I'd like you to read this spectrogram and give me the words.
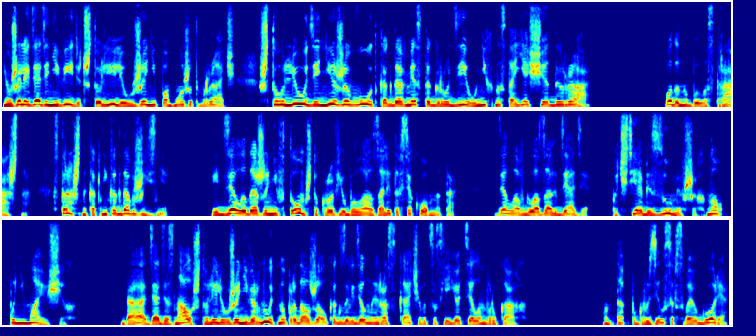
Неужели дядя не видит, что Лили уже не поможет врач? Что люди не живут, когда вместо груди у них настоящая дыра? Одану было страшно. Страшно, как никогда в жизни. И дело даже не в том, что кровью была залита вся комната. Дело в глазах дяди, почти обезумевших, но понимающих. Да, дядя знал, что Лили уже не вернуть, но продолжал, как заведенный, раскачиваться с ее телом в руках. Он так погрузился в свое горе,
